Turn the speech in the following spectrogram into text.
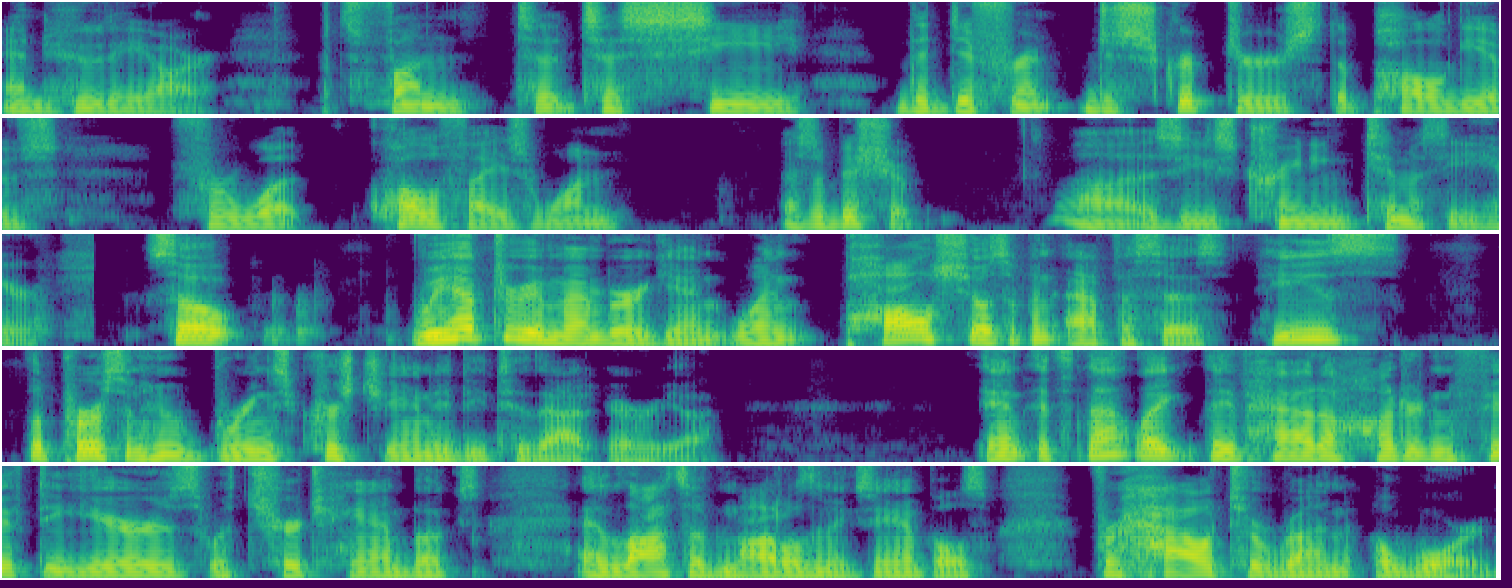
and who they are. It's fun to, to see the different descriptors that Paul gives for what qualifies one as a bishop uh, as he's training Timothy here. So we have to remember again when Paul shows up in Ephesus, he's the person who brings Christianity to that area. And it's not like they've had 150 years with church handbooks and lots of models and examples for how to run a ward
